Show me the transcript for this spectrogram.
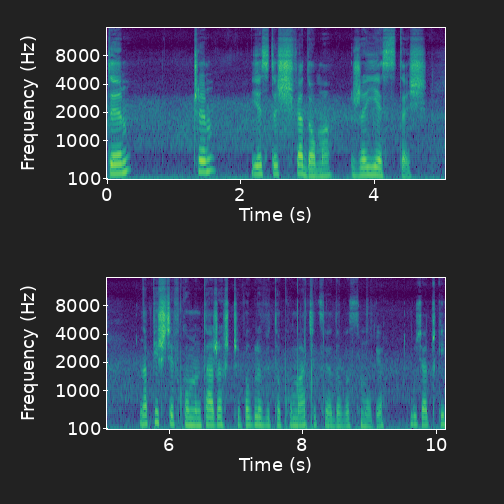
tym, czym jesteś świadoma, że jesteś. Napiszcie w komentarzach, czy w ogóle wy to kumacie, co ja do was mówię. Buziaczki.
